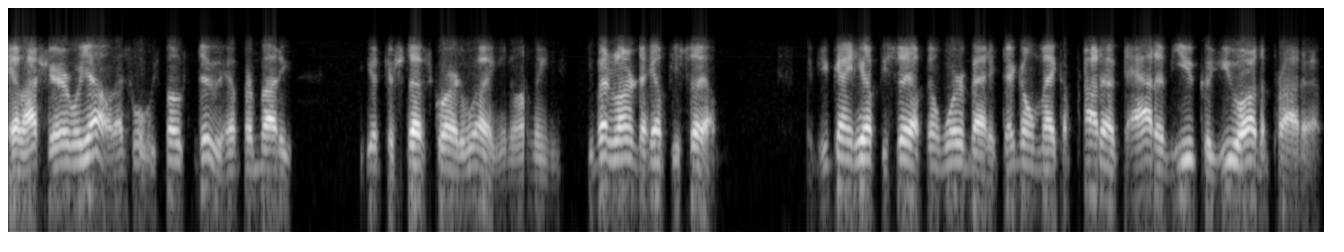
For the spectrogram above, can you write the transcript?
hell, I share with y'all. That's what we're supposed to do: help everybody get their stuff squared away. You know, I mean, you better learn to help yourself. If you can't help yourself, don't worry about it. They're gonna make a product out of you because you are the product.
